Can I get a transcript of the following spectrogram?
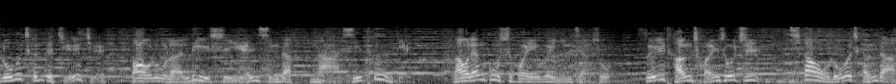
罗成的决绝，暴露了历史原型的哪些特点？老梁故事会为您讲述隋唐传说之俏罗成的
